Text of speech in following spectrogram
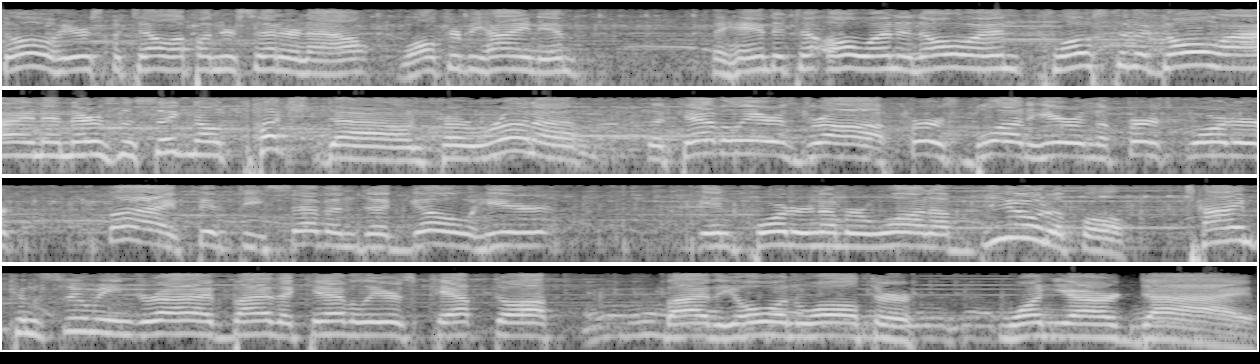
So here's Patel up under center now. Walter behind him. They hand it to Owen, and Owen close to the goal line, and there's the signal touchdown. Corunna. The Cavaliers draw first blood here in the first quarter. 5.57 to go here in quarter number one. A beautiful, time consuming drive by the Cavaliers, capped off by the Owen Walter one yard dive.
